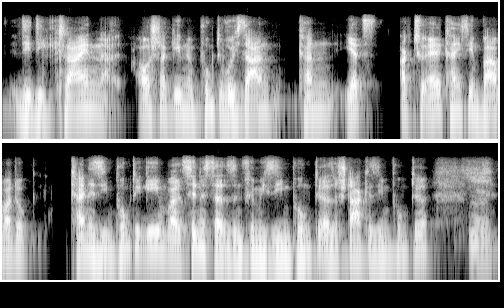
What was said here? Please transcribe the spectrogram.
die, die kleinen ausschlaggebenden Punkte, wo ich sagen kann, jetzt aktuell kann ich dem Barbadook keine sieben Punkte geben, weil Sinister sind für mich sieben Punkte, also starke sieben Punkte. Mhm.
